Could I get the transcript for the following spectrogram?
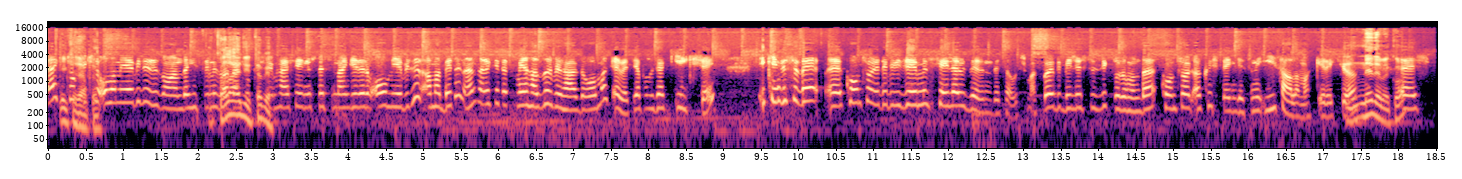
Belki İlk çok etapta. güçlü olamayabiliriz o anda hissimiz Kolay var. Ben değil, çok tabii. güçlüyüm, her şeyin üstesinden gelirim olmayabilir ama bedenen hareket etmeye hazır bir halde olmak evet yapılacak ilk şey. İkincisi de e, kontrol edebileceğimiz şeyler üzerinde çalışmak. Böyle bir belirsizlik durumunda kontrol akış dengesini iyi sağlamak gerekiyor. Ne demek o? Ee, ş-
